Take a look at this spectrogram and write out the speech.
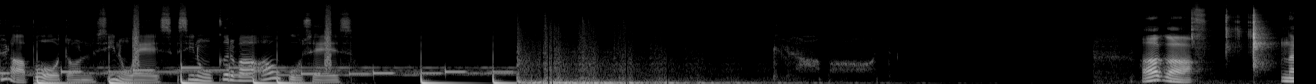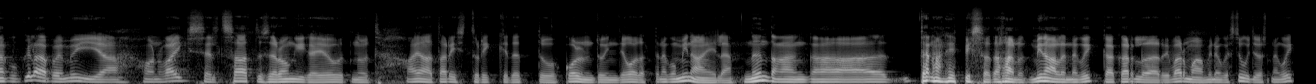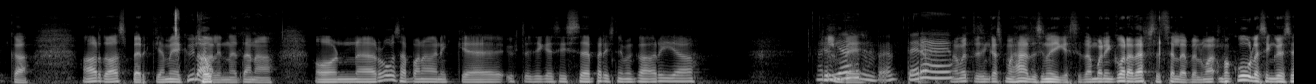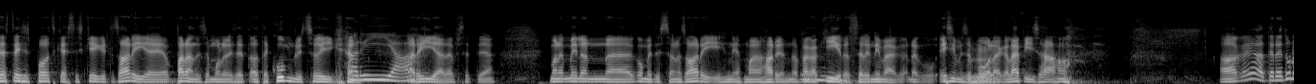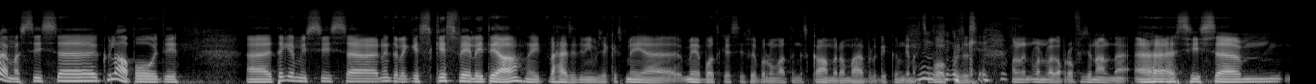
külapood on sinu ees, sinu kõrvaaugu sees. aga nagu külapoe müüja on vaikselt saatuse rongiga jõudnud ajataristu-rikke tõttu kolm tundi oodata nagu mina eile, nõnda on ka tänane episood alanud, mina olen nagu ikka Karl-Lari Varma minuga stuudios nagu ikka, Ardo Asperg ja meie külaline täna on Roosa Banaanik, ühtlasi ka siis päris nimega Riia Maria Helmvee, tere! ma mõtlesin, kas ma hääldasin õigesti, ma olin korra täpselt selle peal, ma, ma kuulasin, kuidas ühes teises podcast'is keegi ütles Aria ja parandas ja mul oli see, et oota, kumb nüüd see õige on? Aria. Aria, täpselt, jah. ma olen, meil on äh, Comedy Estonias Ari, nii et ma olen harjunud väga mm -hmm. kiirelt selle nimega nagu esimese mm -hmm. poolega läbi saama aga jaa, tere tulemast siis äh, külapoodi Äh, tegemist siis äh, nendele, kes, kes veel ei tea, neid väheseid inimesi, kes meie, meie podcast'is, võib-olla ma vaatan, kas kaamera on vahepeal, kõik on kenasti fookuses okay., ma olen, ma olen väga professionaalne äh,, siis ähm,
